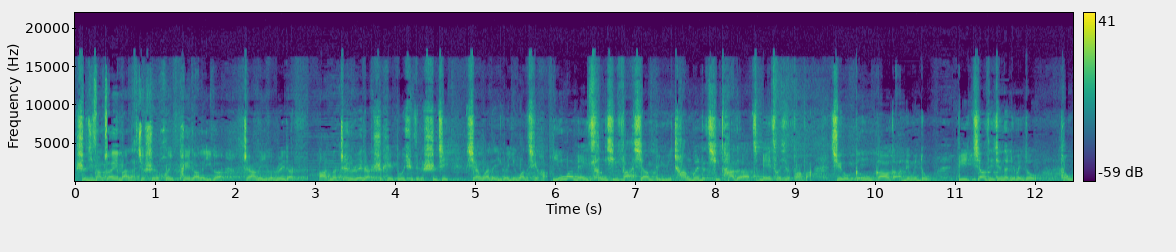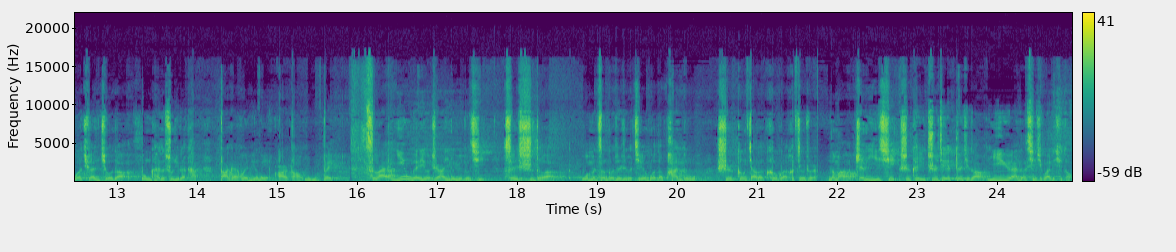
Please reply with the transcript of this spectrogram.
实际上专业版呢，就是会配到了一个这样的一个 reader 啊，那这个 reader 是可以读取这个试剂相关的一个荧光的信号。荧光免疫层析法相比于常规的其他的免疫层析的方法，具有更高的灵敏度，比胶体金的灵敏度，通过全球的公开的数据来看，大概会灵敏二到五倍。此外，因为有这样一个阅读器，所以使得我们整个对这个结果的判读是更加的客观和精准。那么这个仪器是可以直接对接到医院的信息管理系统，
